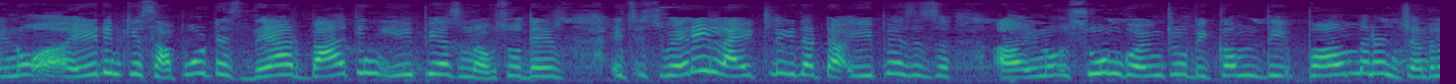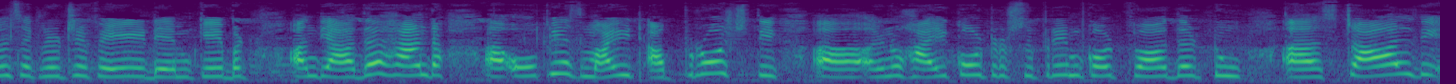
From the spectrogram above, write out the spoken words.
you know, ADMK supporters, they are backing EPS now. So there's, it's, it's very likely that EPS is, you know, soon going to become the permanent general secretary of ADMK. But on the other hand, OPS might approach the, you know, High Court or Supreme Court further to stall the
